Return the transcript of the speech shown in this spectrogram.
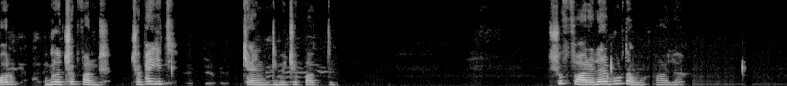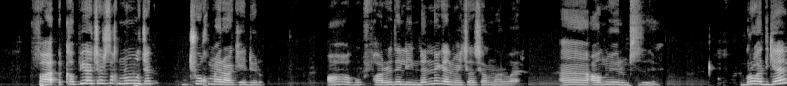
Oğlum burada çöp varmış. Çöpe git. Kendimi çöpe attım. Şu fareler burada mı hala? Fa kapıyı açarsak ne olacak? Çok merak ediyorum. Aa bu fare deliğinden ne gelmeye çalışanlar var. Aa, almıyorum sizi. Bro hadi gel.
